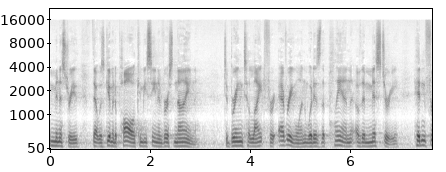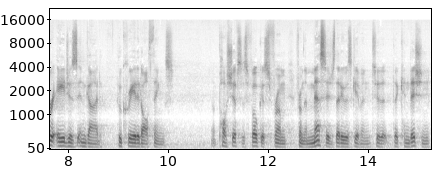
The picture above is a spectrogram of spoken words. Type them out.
ministry that was given to Paul can be seen in verse 9 to bring to light for everyone what is the plan of the mystery hidden for ages in God who created all things. Paul shifts his focus from, from the message that he was given to the, the condition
